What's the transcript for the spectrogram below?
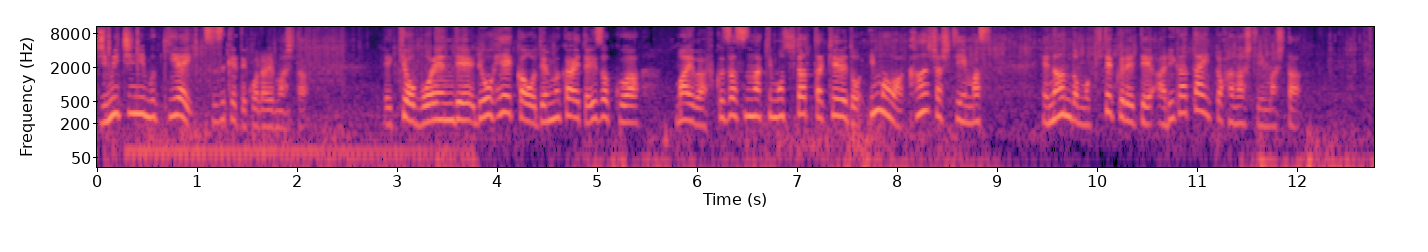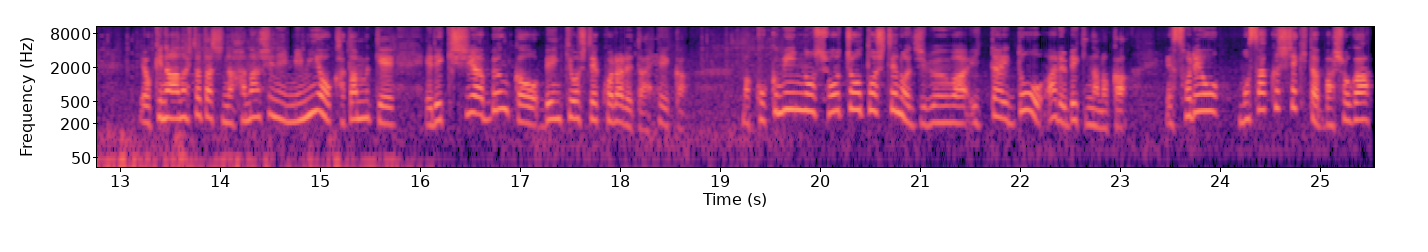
地道に向き合い続けてこられました。今日墓園で両陛下を出迎えた遺族は前は複雑な気持ちだったけれど今は感謝しています。何度も来てくれてありがたいと話していました。沖縄の人たちの話に耳を傾け歴史や文化を勉強してこられた陛下、まあ、国民の象徴としての自分は一体どうあるべきなのかそれを模索してきた場所が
